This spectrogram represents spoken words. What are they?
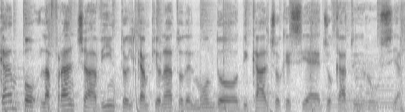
campo la Francia ha vinto il campionato del mondo di calcio che si è giocato in Russia,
